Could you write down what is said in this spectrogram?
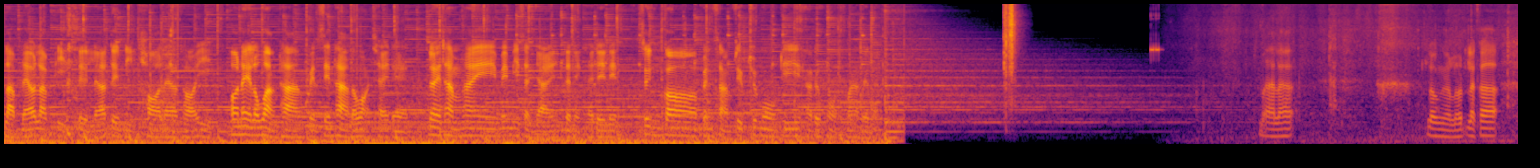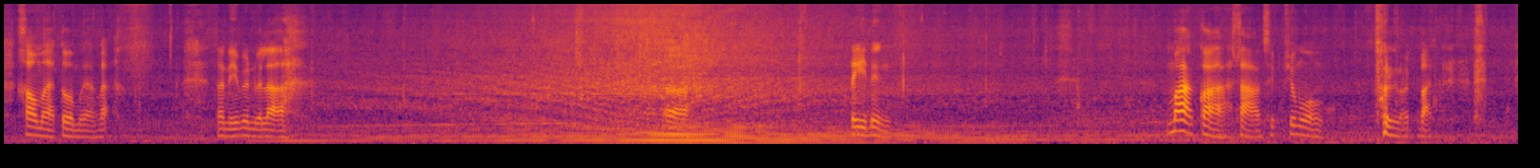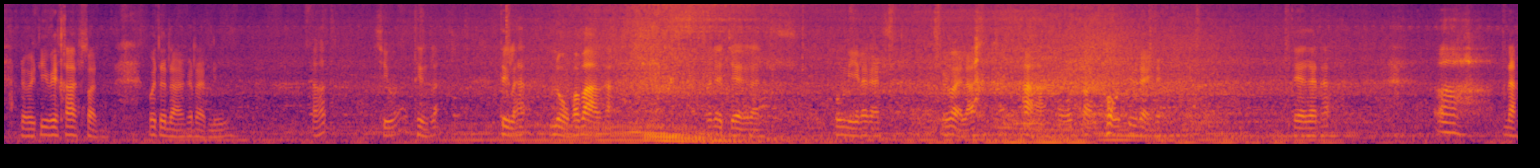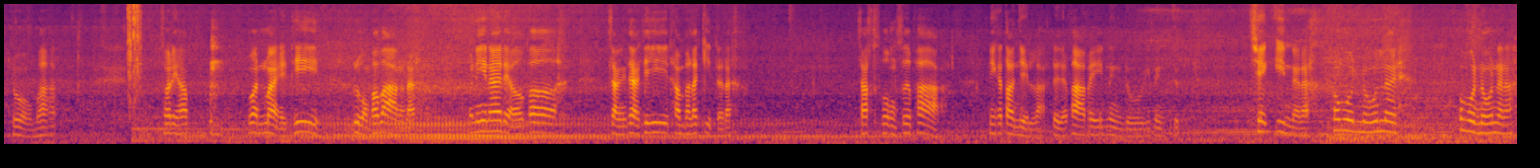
หลับแล้วหลับอีกตื่นแล้วตื่นอีกท้อแล้วท้ออีก เพราะในระหว่างทางเป็นเส้นทางระหว่างชายแดนเลยทำให้ไม่มีสัญญาณอินเทอร์เน็ตให้ได้เล่น ซึ่งก็เป็น 30 ชั่วโมงที่ทะลึโหดมากเลยแหละมาแล้วลงจากรถแล้วก็ เข้ามาตัวเมืองละ ตอนนี้เป็นเวลา เอ่อ ตีหนึ่ง มากกว่า 30 ชั่วโมงบนรถบัส โดยที่ไม่คาดฝันว่าจะนานขนาดนี้อะชิวถึงละ ถึงแล้วฮะหลวงพระบางครับไม่ได้เจอกัน พรุ่งนี้แล้วกัน ไม่ไหวละหาโพสต์ก่อนโพสต์อยู่ไหนเนี่ยเจอกันฮะอ้อหนักหน่วงมาก สวัสดีครับ วันใหม่ที่หลวงพระบางนะ วันนี้นะเดี๋ยวก็หลังจากที่ทำภารกิจนะซักพงเสื้อผ้า นี่ก็ตอนเย็นละ เดี๋ยวจะพาไปหนึ่งดูอีกหนึ่งจุดเช็คอินนะนะข้างบนนู้นเลยข้างบนนู้นนะนะ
